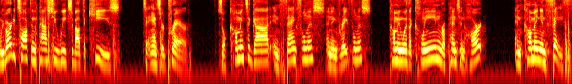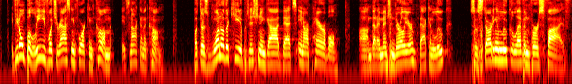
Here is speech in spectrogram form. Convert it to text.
We've already talked in the past few weeks about the keys to answered prayer. So, coming to God in thankfulness and in gratefulness, coming with a clean, repentant heart, and coming in faith. If you don't believe what you're asking for can come, it's not going to come. But there's one other key to petitioning God that's in our parable um, that I mentioned earlier, back in Luke. So, starting in Luke 11, verse 5.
